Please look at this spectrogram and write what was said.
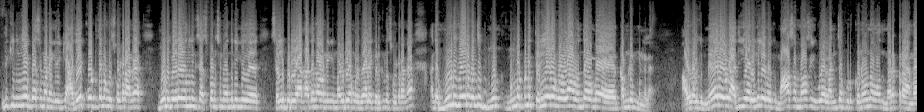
இதுக்கு நீங்க ஏன் பேச மாட்டேங்கிறீங்க? அதே கோர்ட்டு தானே உங்களுக்கு சொல்றாங்க. மூணு பேரை வந்து நீங்க சஸ்பென்ஷன் வந்து நீங்க செல்லுபடி ஆகாதுங்க நீங்க மறுபடியும் அவங்க வேலைக்கு இருக்குன்னு சொல்றாங்க. அந்த மூணு பேர் வந்து முன்- முன்ன பின்ன தெரியாதவங்க எல்லாம் வந்து அவங்க கம்ப்ளைண்ட் பண்ணல. அவங்களுக்கு மேல உள்ள அதிகாரிகள் இவங்களுக்கு மாசம் மாசம் இவ்வளவு லஞ்சம் கொடுக்கணும்னு வந்து மிரட்டுறாங்க.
